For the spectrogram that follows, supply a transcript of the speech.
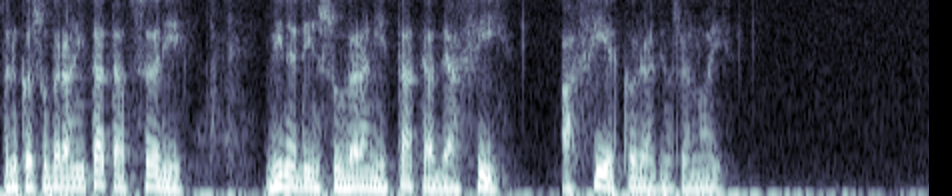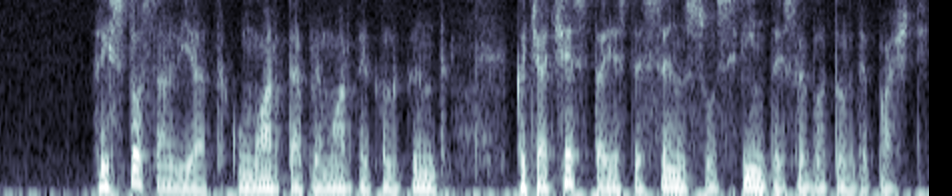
Pentru că suveranitatea țării vine din suveranitatea de a fi, a fiecăruia dintre noi. Hristos a înviat cu moartea premoarte călcând, căci acesta este sensul Sfintei Sărbători de Paști.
